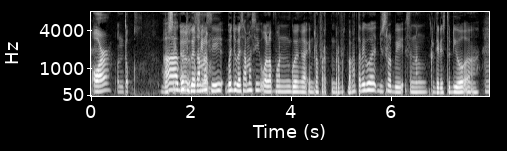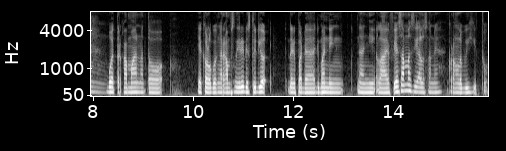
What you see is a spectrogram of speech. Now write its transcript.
or untuk musik Ah, gue eh, juga untuk sama film? sih. Gue juga sama sih, walaupun gue nggak introvert introvert banget, tapi gue justru lebih seneng kerja di studio, eh, Hmm. buat rekaman atau ya kalau gue ngerekam sendiri di studio, daripada dibanding nyanyi live. Ya sama sih alasannya kurang lebih gitu.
